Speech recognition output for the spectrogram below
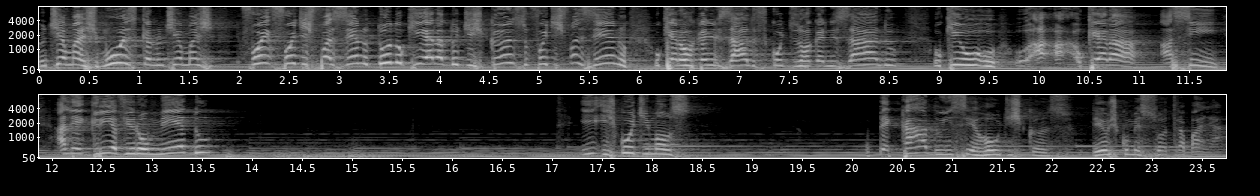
não tinha mais música, não tinha mais. Foi, foi desfazendo tudo o que era do descanso, foi desfazendo. O que era organizado ficou desorganizado. O que, o, o, a, a, o que era assim, alegria virou medo. E escute, irmãos, o pecado encerrou o descanso. Deus começou a trabalhar.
